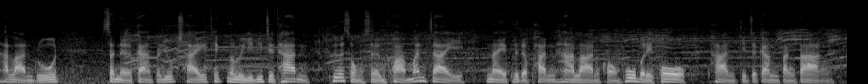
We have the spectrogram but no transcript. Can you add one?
ฮาลานรูทเสนอการประยุกต์ใช้เทคโนโลยีดิจิทัล เพื่อส่งเสริมความมั่นใจในผลิตภัณฑ์ฮาลานของผู้บริโภค ผ่านกิจกรรมต่างๆ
